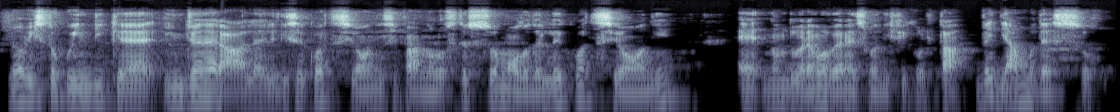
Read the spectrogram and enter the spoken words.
Abbiamo visto quindi che in generale le disequazioni si fanno allo stesso modo delle equazioni e non dovremo avere nessuna difficoltà. Vediamo adesso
